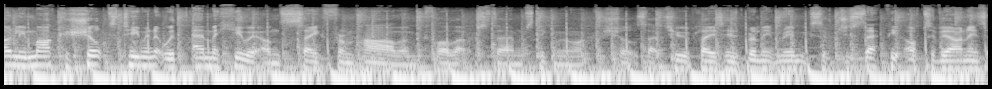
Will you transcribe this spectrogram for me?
Only Markus Schulz teaming up with Emma Hewitt on Safe from Harm. And before that was um, sticking with Markus Schulz, that we plays his brilliant remix of Giuseppe Ottaviani's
